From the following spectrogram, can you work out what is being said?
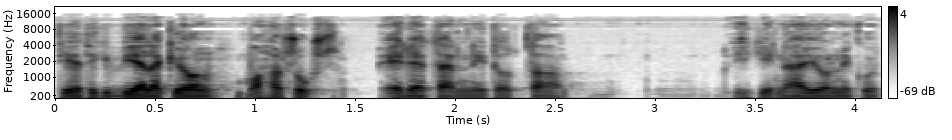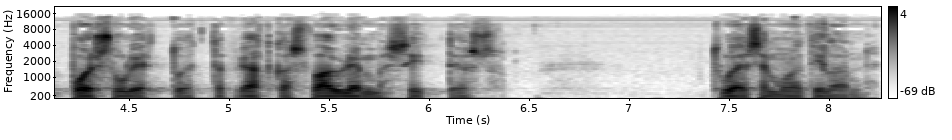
tietenkin vieläkin on mahdollisuus edetä, niin tota, ikinä ei ole niin poissuljettu, että jatkaisi vaan ylemmäs sitten, jos tulee semmoinen tilanne.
